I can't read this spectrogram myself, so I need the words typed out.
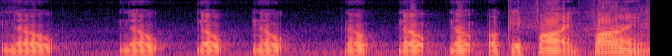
No. No. No. No. No. No. No. Okay, fine. Fine.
